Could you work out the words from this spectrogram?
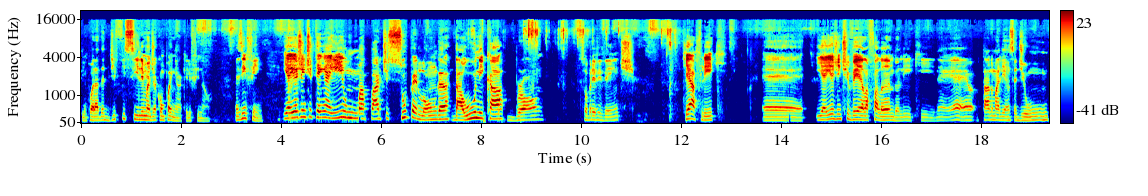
Temporada dificílima de acompanhar aquele final. Mas enfim. E aí a gente tem aí uma parte super longa da única Braun sobrevivente que é a Flick. É, e aí a gente vê ela falando ali que né, é, é, tá numa aliança de um,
